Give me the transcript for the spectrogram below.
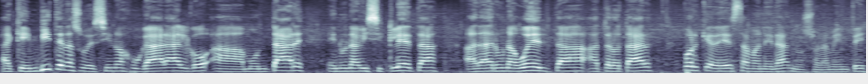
a que inviten a su vecino a jugar algo, a montar en una bicicleta, a dar una vuelta, a trotar porque de esta manera no solamente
